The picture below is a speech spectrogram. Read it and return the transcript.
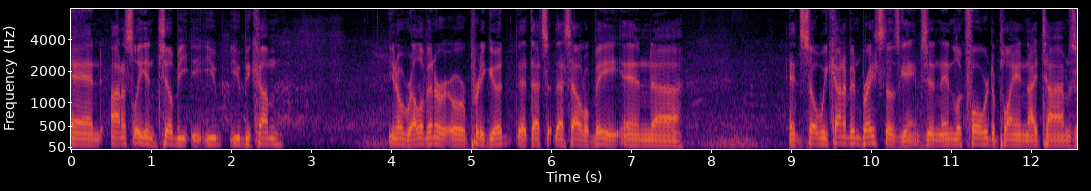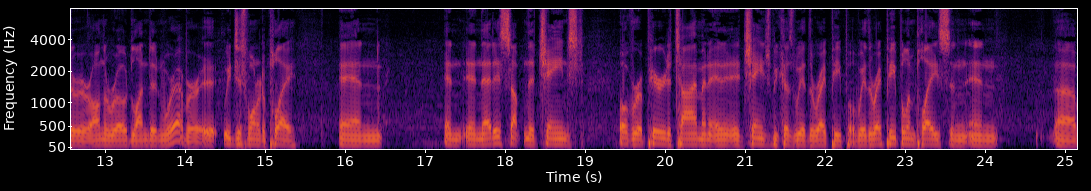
And honestly, until be, you you become you know relevant or, or pretty good, that, that's that's how it'll be. And uh, and so we kind of embrace those games and, and, look forward to playing night times or on the road, London, wherever. we just wanted to play, and and and that is something that changed over a period of time, and it changed because we had the right people. We had the right people in place, and and uh,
